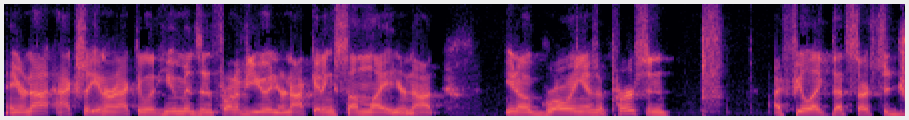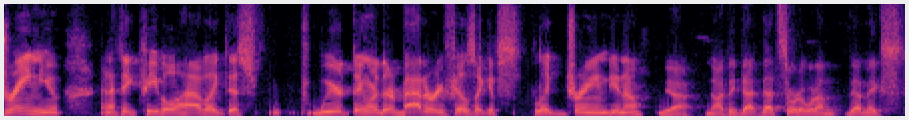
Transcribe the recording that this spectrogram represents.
and you're not actually interacting with humans in front of you and you're not getting sunlight and you're not, you know, growing as a person, I feel like that starts to drain you. And I think people have like this weird thing where their battery feels like it's like drained, you know? Yeah. No, I think that that's sort of what I'm that makes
